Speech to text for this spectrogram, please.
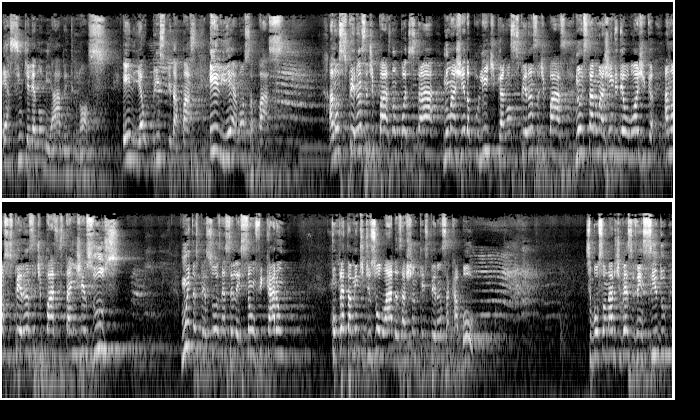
é assim que ele é nomeado entre nós. Ele é o príncipe da paz, ele é a nossa paz. A nossa esperança de paz não pode estar numa agenda política, a nossa esperança de paz não está numa agenda ideológica, a nossa esperança de paz está em Jesus. Muitas pessoas nessa eleição ficaram completamente desoladas, achando que a esperança acabou. Se Bolsonaro tivesse vencido,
